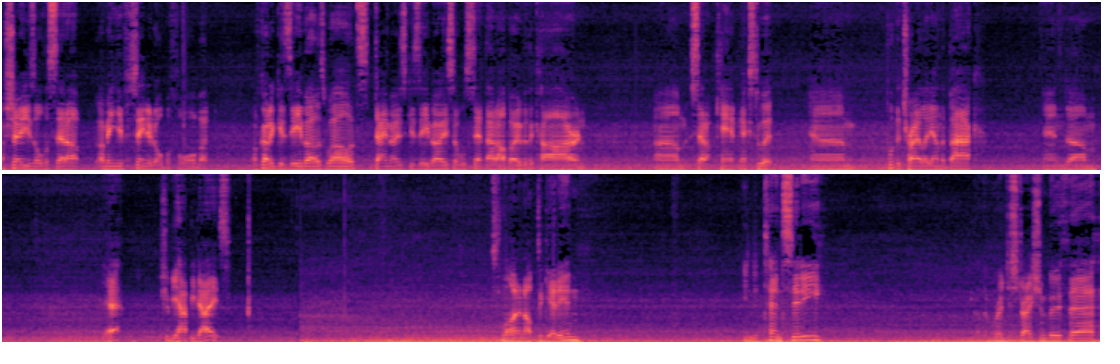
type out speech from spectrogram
I'll show you all the setup. I mean, you've seen it all before, but I've got a gazebo as well. It's Damo's gazebo, so we'll set that up over the car and um, set up camp next to it. Um, put the trailer down the back, and um, yeah, should be happy days. Just lining up to get in into Tent City Got the registration booth there.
